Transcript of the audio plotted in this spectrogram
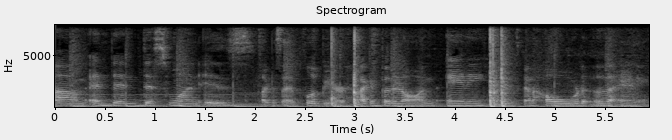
Um, and then this one is, like I said, flippier. I can put it on Annie and it's gonna hold the Annie.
